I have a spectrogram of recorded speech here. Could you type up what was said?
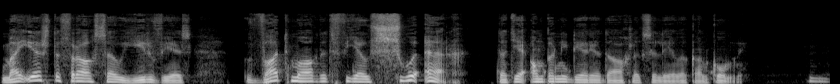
My eerste vraag sou hier wees: wat maak dit vir jou so erg dat jy amper nie deur jou daaglikse lewe kan kom nie? Hmm.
